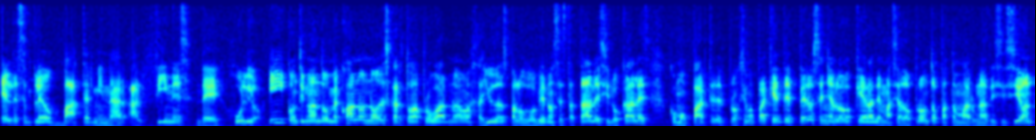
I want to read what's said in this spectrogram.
el desempleo va a terminar al fines de julio. Y continuando, McConnell no descartó aprobar nuevas ayudas para los gobiernos estatales y locales como parte del próximo paquete, pero señaló que era demasiado pronto para tomar una decisión.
